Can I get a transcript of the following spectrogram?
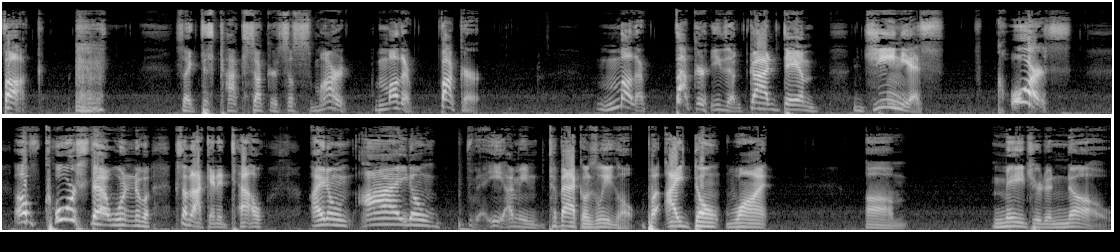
Fuck. it's like, this cocksucker's so smart. Motherfucker. Motherfucker, he's a goddamn genius. Of course. Of course that wouldn't have. Because I'm not to tell. I don't. I don't. I mean, tobacco's legal, but I don't want um major to know.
